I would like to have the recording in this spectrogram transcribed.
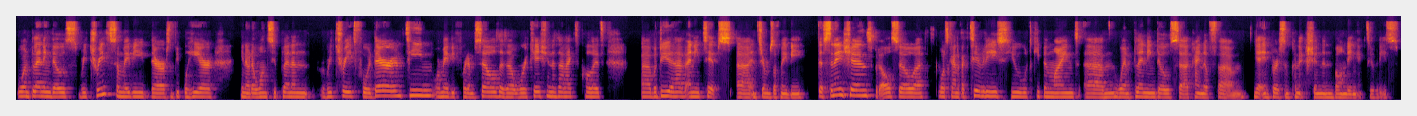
when planning those retreats? So maybe there are some people here, you know, that want to plan a retreat for their team or maybe for themselves as a workation, as I like to call it. Uh, but do you have any tips uh, in terms of maybe destinations, but also uh, what kind of activities you would keep in mind um, when planning those uh, kind of um, yeah in-person connection and bonding activities?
